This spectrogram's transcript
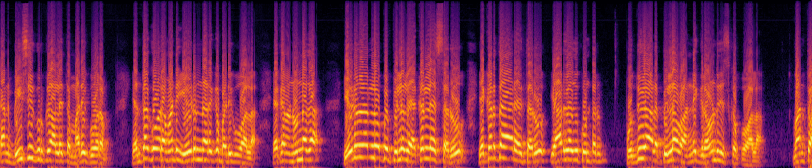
కానీ బీసీ గురుకులాలు అయితే మరీ ఘోరం. ఎంత ఘోరం అంటే ఏడున్నరకే బడికి పోవాలా? ఎక్కడైనా ఉన్నదా? ఏడున్నరలోపు పిల్లలు ఎక్కడ లేస్తారు? ఎక్కడ తయారవుతారు? ఎక్కడ చదువుకుంటారు? పొద్దుగాల పిల్లవాడిని గ్రౌండ్ తీసుకుపోవాలా? వానితో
